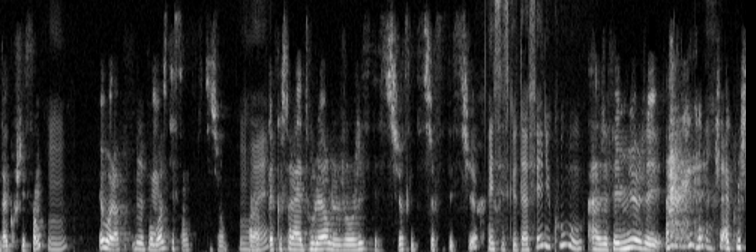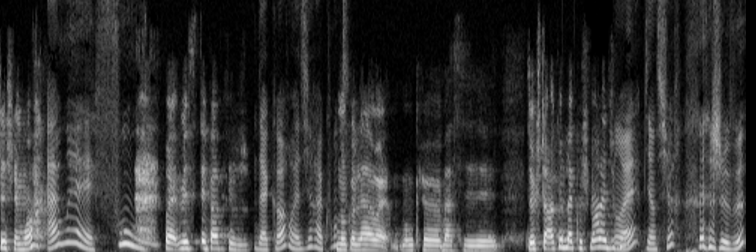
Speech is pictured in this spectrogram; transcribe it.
d'accoucher sans. Mmh. Et voilà, pour moi, c'était ça, c'était sûr. Quelle que soit la douleur, le jour J, c'était sûr, c'était sûr, c'était sûr. Et c'est ce que tu as fait du coup ah, J'ai fait mieux, j'ai accouché chez moi. Ah ouais, fou Ouais, mais c'était pas prévu. D'accord, vas-y, raconte. Donc là, ouais, donc euh, bah c'est. Tu veux que je te raconte l'accouchement là du coup? Ouais, bien sûr, je veux.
